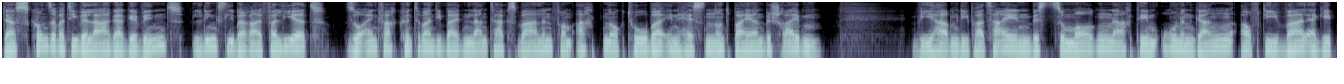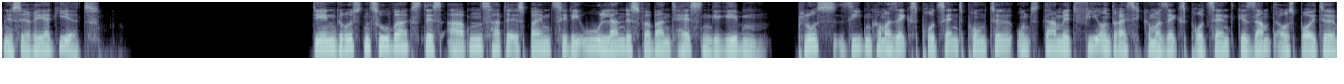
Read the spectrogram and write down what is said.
Das konservative Lager gewinnt, linksliberal verliert, so einfach könnte man die beiden Landtagswahlen vom 8. Oktober in Hessen und Bayern beschreiben. Wie haben die Parteien bis zum Morgen nach dem Urnengang auf die Wahlergebnisse reagiert? Den größten Zuwachs des Abends hatte es beim CDU-Landesverband Hessen gegeben plus 7,6 Prozentpunkte und damit 34,6 Prozent Gesamtausbeute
